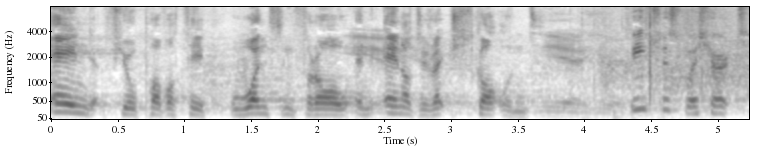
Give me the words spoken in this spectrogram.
end fuel poverty once and for all yeah, in energy-rich Scotland. Beatrice Wishart.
